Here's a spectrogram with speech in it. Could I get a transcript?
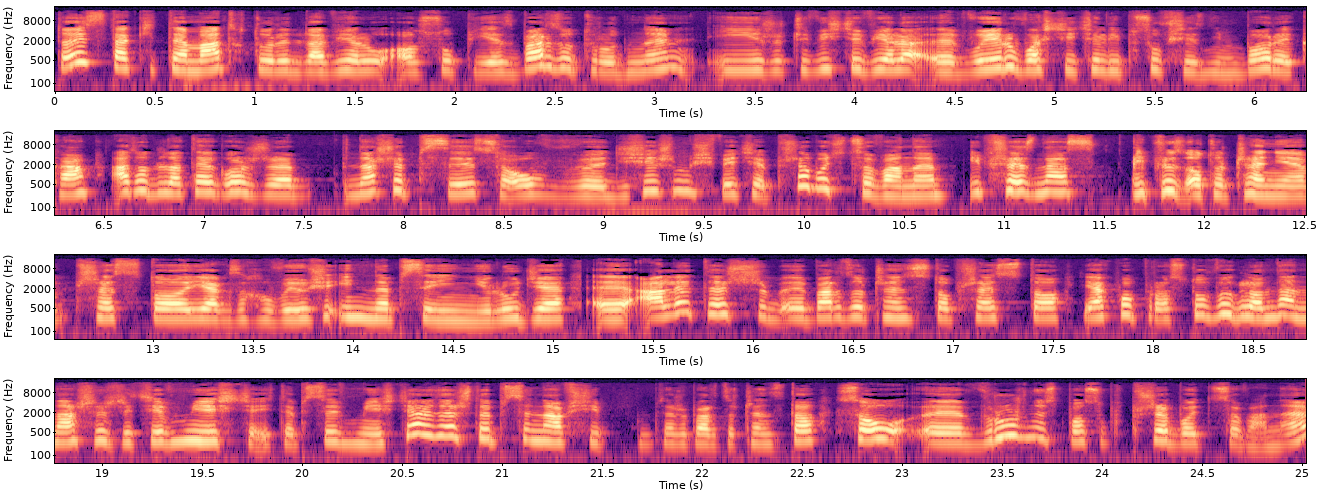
To jest taki temat, który dla wielu osób jest bardzo trudny i rzeczywiście wiele, wielu właścicieli psów się z nim boryka, a to dlatego, że nasze psy są w dzisiejszym świecie przebodźcowane i przez nas i przez otoczenie, przez to, jak zachowują się inne psy, inni ludzie, e, ale też e, bardzo często przez to, jak po prostu wygląda nasze życie w mieście. I te psy w mieście, ale też te psy na wsi też bardzo często są e, w różny sposób przebodźcowane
